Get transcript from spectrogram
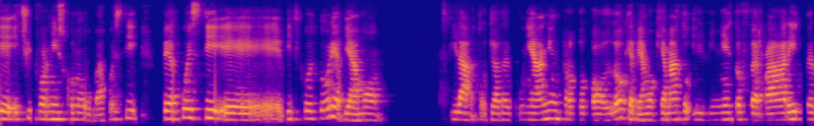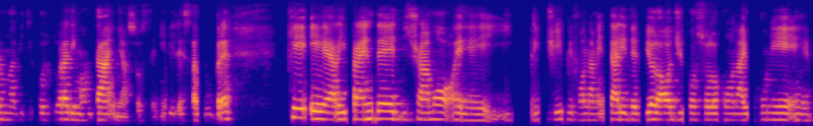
che ci forniscono uva. Questi, per questi eh, viticoltori abbiamo stilato già da alcuni anni un protocollo che abbiamo chiamato il vigneto Ferrari per una viticoltura di montagna sostenibile e salubre, che eh, riprende diciamo, eh, i principi fondamentali del biologico solo con alcuni, eh,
